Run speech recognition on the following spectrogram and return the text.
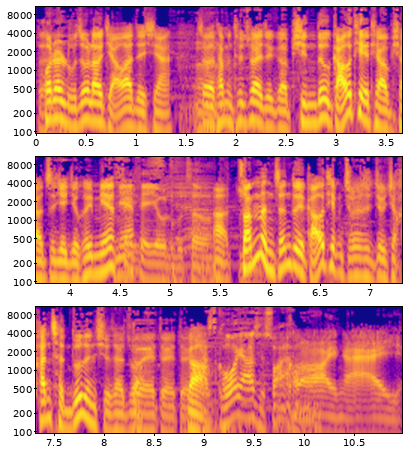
对喝点泸州老窖啊这些啊，所以他们推出来这个平斗高铁条票直接就可以免费免费游泸州。啊，专门针对高铁，就是就就喊成都人去噻，主要。对对对，还是可以啊，去耍哎呀，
